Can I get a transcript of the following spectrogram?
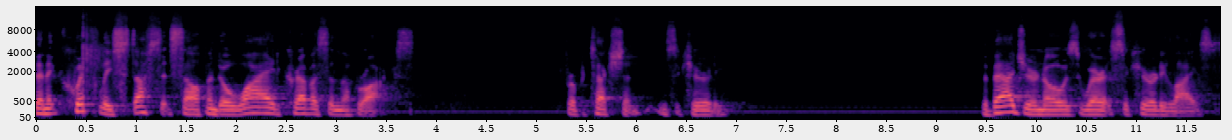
then it quickly stuffs itself into a wide crevice in the rocks for protection and security. The badger knows where its security lies,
